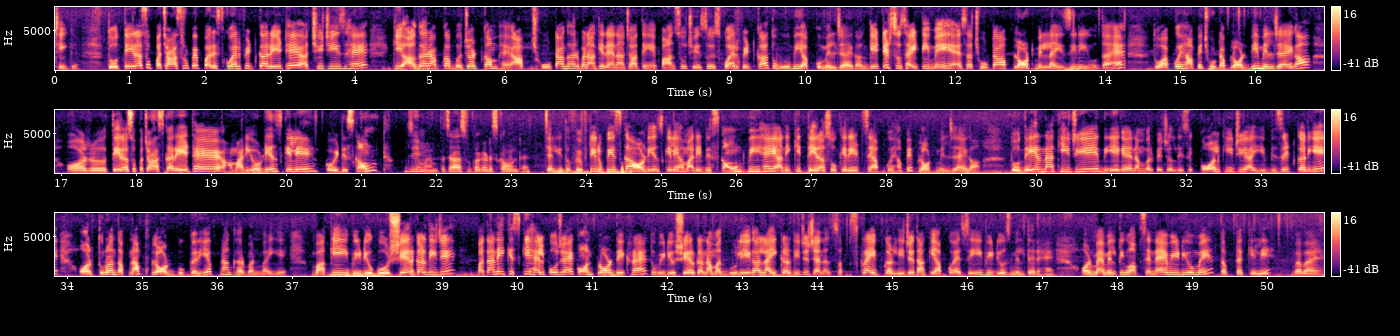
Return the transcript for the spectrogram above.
ठीक है। तो तेरह सौ पचास रुपये पर स्क्वायर फीट का रेट है। अच्छी चीज़ है कि अगर आपका बजट कम है आप छोटा घर बना के रहना चाहते हैं पाँच सौ छः सौ स्क्वायर फीट का तो वो भी आपको मिल जाएगा। गेटेड सोसाइटी में ऐसा छोटा प्लॉट मिलना ईजी नहीं होता है तो आपको यहाँ पर छोटा प्लॉट भी मिल जाएगा। और 1350 का रेट है हमारी ऑडियंस के लिए। कोई डिस्काउंट जी मैम पचास रुपये का डिस्काउंट है। चलिए तो फिफ्टी रुपीज़ का ऑडियंस के लिए हमारी डिस्काउंट भी है यानी कि तेरह सौ के रेट से आपको यहाँ पे प्लॉट मिल जाएगा। तो देर ना कीजिए, दिए गए नंबर पे जल्दी से कॉल कीजिए, आइए विज़िट करिए और तुरंत अपना प्लॉट बुक करिए, अपना घर बनवाइए। बाकी वीडियो को शेयर कर दीजिए। पता नहीं किसकी हेल्प हो जाए, कौन प्लॉट देख रहा है तो वीडियो शेयर करना मत भूलिएगा। लाइक कर दीजिए, चैनल सब्सक्राइब कर लीजिए ताकि आपको ऐसे ही वीडियोस मिलते रहें। और मैं मिलती हूँ आपसे नए वीडियो में, तब तक के लिए बाय बाय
